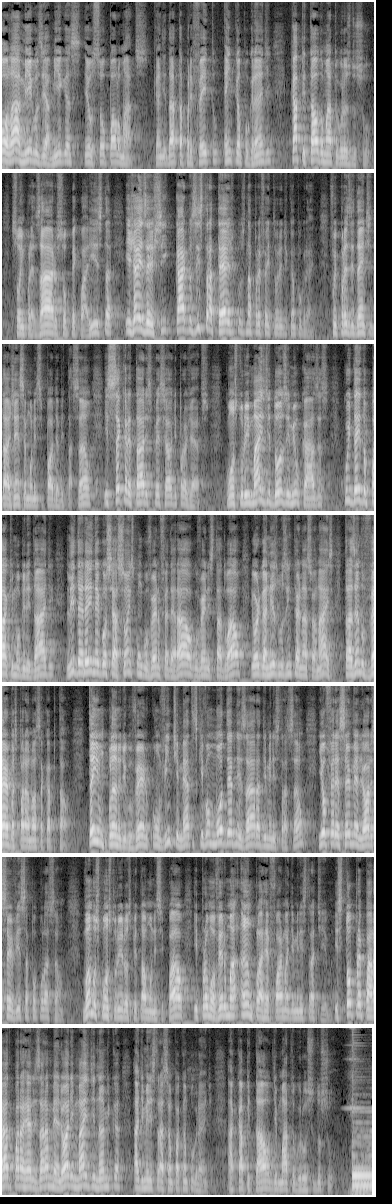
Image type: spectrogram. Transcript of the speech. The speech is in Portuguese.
Olá, amigos e amigas. Eu sou Paulo Matos, candidato a prefeito em Campo Grande, capital do Mato Grosso do Sul. Sou empresário, sou pecuarista e já exerci cargos estratégicos na prefeitura de Campo Grande. Fui presidente da Agência Municipal de Habitação e secretário especial de projetos. Construí mais de 12 mil casas Cuidei do PAC Mobilidade, liderei negociações com o governo federal, governo estadual e organismos internacionais, trazendo verbas para a nossa capital. Tenho um plano de governo com 20 metas que vão modernizar a administração e oferecer melhores serviços à população. Vamos construir o hospital municipal e promover uma ampla reforma administrativa. Estou preparado para realizar a melhor e mais dinâmica administração para Campo Grande, a capital de Mato Grosso do Sul. Thank you.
